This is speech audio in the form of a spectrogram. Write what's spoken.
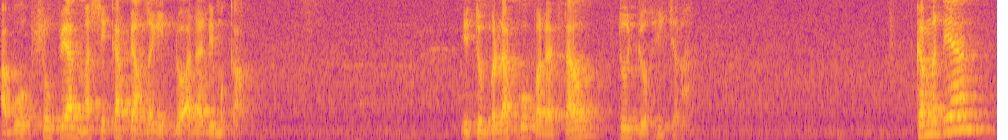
Abu Sufyan masih kafir lagi, dia ada di Mekah. Itu berlaku pada tahun 7 Hijrah. Kemudian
